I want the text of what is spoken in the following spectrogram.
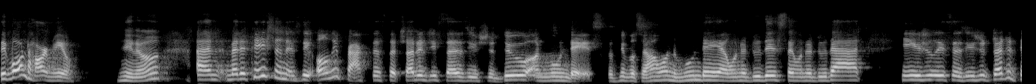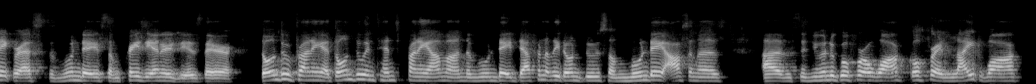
It won't harm you, you know? And meditation is the only practice that Chatterjee says you should do on moon days. Because people say, I want a moon day, I want to do this, I want to do that. He usually says you should try to take rest. The moon day, some crazy energy is there. Don't do pranayama, don't do intense pranayama on the moon day. Definitely don't do some moon day asanas. Um, so you want to go for a walk, go for a light walk.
